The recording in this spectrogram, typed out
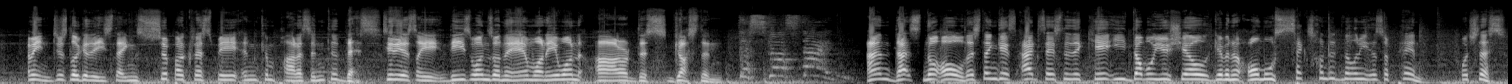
I mean, just look at these things, super crispy in comparison to this. Seriously, these ones on the M1A1 are disgusting. Disgusting! And that's not all. This thing gets access to the KEW shell, giving it almost 600mm of pin. Watch this.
